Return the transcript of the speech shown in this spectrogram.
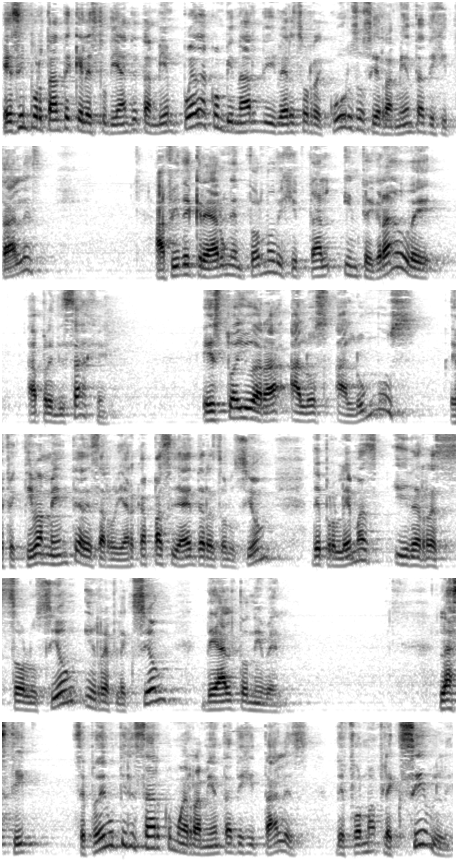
Es importante que el estudiante también pueda combinar diversos recursos y herramientas digitales a fin de crear un entorno digital integrado de aprendizaje. Esto ayudará a los alumnos efectivamente a desarrollar capacidades de resolución de problemas y de resolución y reflexión de alto nivel. Las TIC se pueden utilizar como herramientas digitales de forma flexible,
